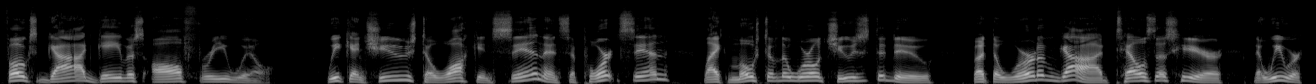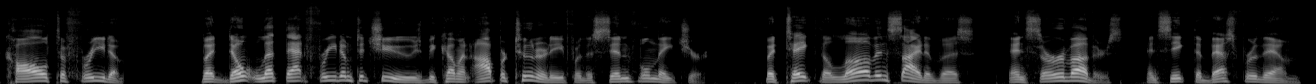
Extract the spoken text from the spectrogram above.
Folks, God gave us all free will. We can choose to walk in sin and support sin like most of the world chooses to do, but the Word of God tells us here that we were called to freedom. But don't let that freedom to choose become an opportunity for the sinful nature. But take the love inside of us and serve others and seek the best for them.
